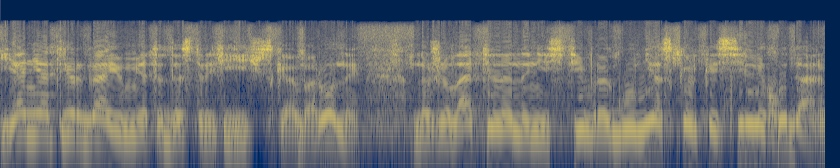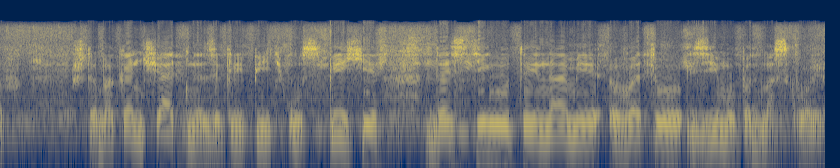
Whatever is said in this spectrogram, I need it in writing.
Я не отвергаю метода стратегической обороны, но желательно нанести врагу несколько сильных ударов, чтобы окончательно закрепить успехи, достигнутые нами в эту зиму под Москвой.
